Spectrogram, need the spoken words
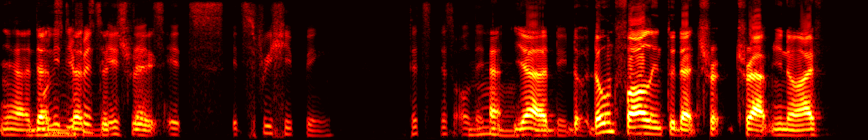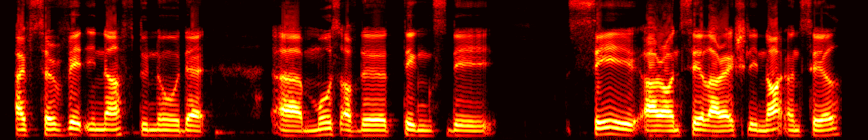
yeah. The That's only that's difference the is trick. that it's it's free shipping. That's that's all that. Uh, they- yeah, they d- do. don't fall into that tra- trap. You know, I've I've surveyed enough to know that uh, most of the things they say are on sale are actually not on sale,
